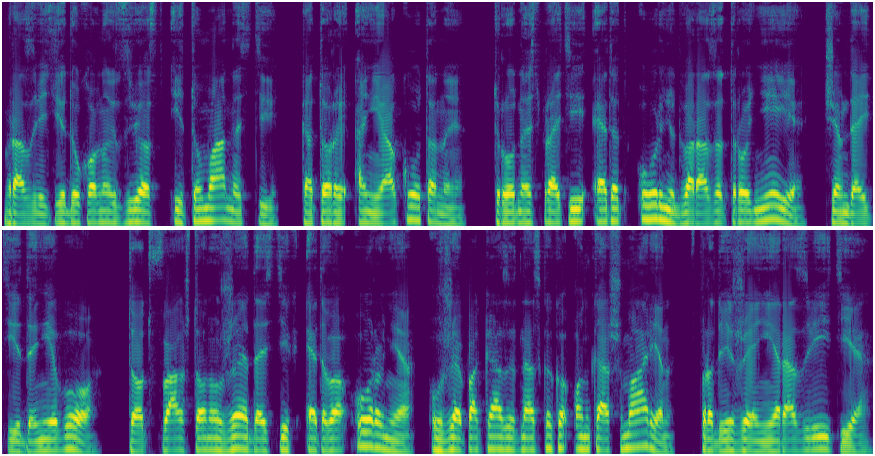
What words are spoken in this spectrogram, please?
в развитии духовных звезд и туманности, которой они окутаны. Трудность пройти этот уровень в два раза труднее, чем дойти до него. Тот факт, что он уже достиг этого уровня, уже показывает, насколько он кошмарен в продвижении развития.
